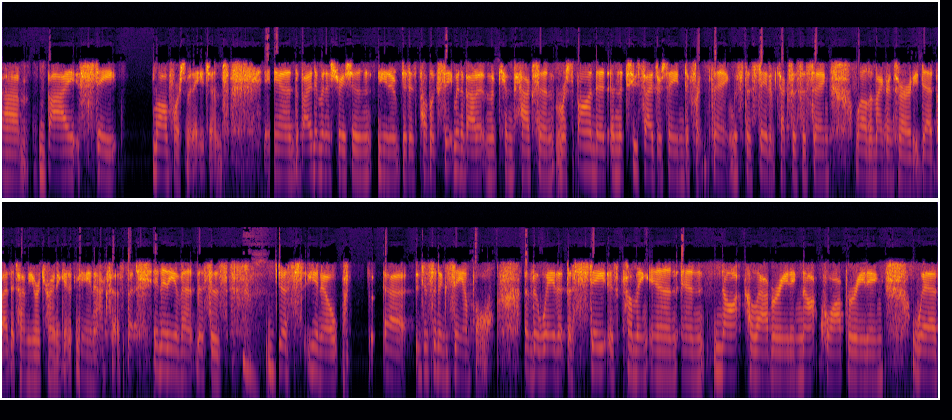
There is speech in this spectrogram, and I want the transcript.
um, by state law enforcement agents. And the Biden administration, you know, did his public statement about it, and Ken Paxton responded, and the two sides are saying different things. The state of Texas is saying, well, the migrants are already dead by the time you were trying to get gain access. But in any event, this is just, you know, uh, just an example of the way that the state is coming in and not collaborating, not cooperating with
